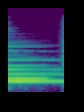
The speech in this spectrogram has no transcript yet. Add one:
you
